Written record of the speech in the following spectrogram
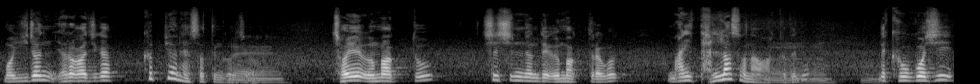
뭐 이런 여러 가지가 급변했었던 거죠. 네. 저의 음악도 70년대 음악들하고 많이 달라서 나왔거든요. 음, 음. 근데 그것이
